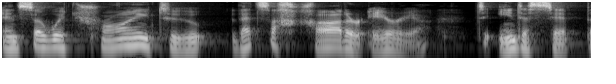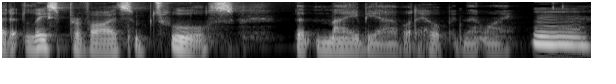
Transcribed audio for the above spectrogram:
And so we're trying to, that's a harder area to intercept, but at least provide some tools that may be able to help in that way. Mm.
